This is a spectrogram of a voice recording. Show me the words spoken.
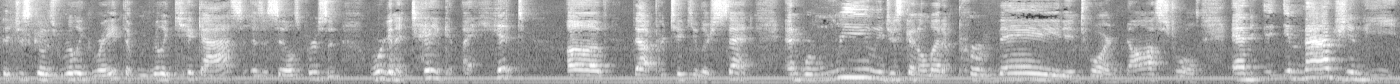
that just goes really great, that we really kick ass as a salesperson, we're going to take a hit of that particular scent. And we're really just going to let it pervade into our nostrils. And imagine the,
